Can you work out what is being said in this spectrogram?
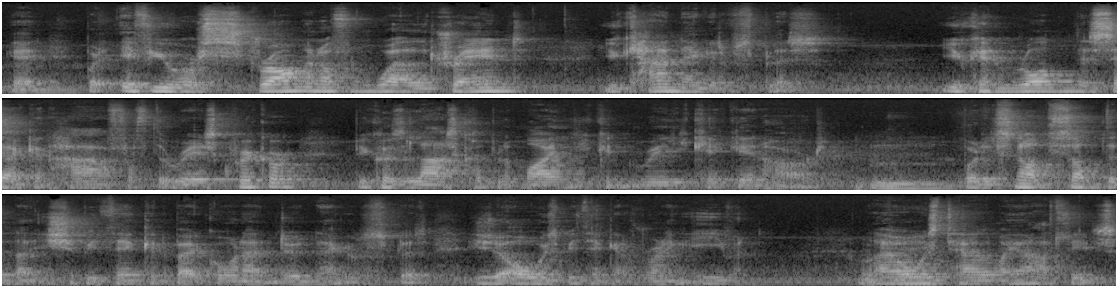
Okay. Mm. But if you are strong enough and well trained, you can negative split. You can run the second half of the race quicker because the last couple of miles you can really kick in hard. Mm. But it's not something that you should be thinking about going out and doing negative split. You should always be thinking of running even. And I always tell my athletes,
